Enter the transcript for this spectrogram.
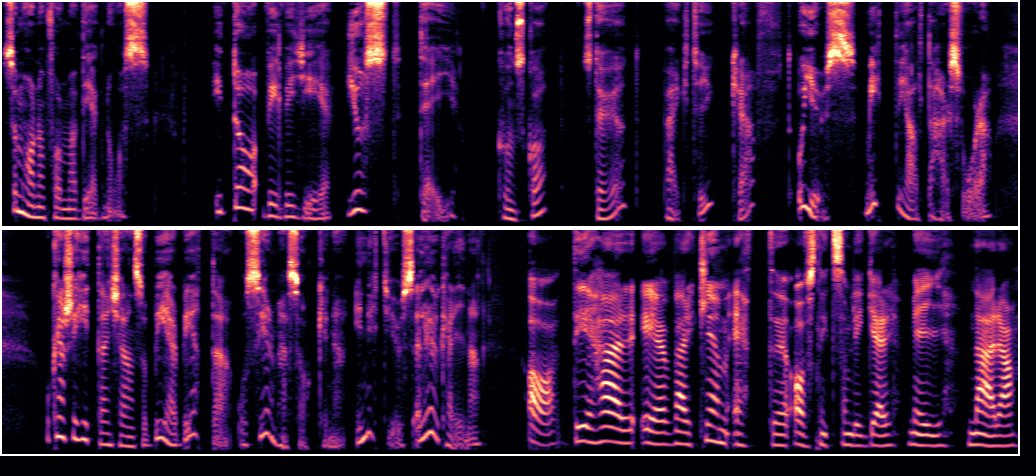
som har någon form av diagnos. Idag vill vi ge just dig kunskap, stöd, verktyg, kraft och ljus mitt i allt det här svåra. Och kanske hitta en chans att bearbeta och se de här sakerna i nytt ljus. Eller hur Karina? Ja, det här är verkligen ett eh, avsnitt som ligger mig nära.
